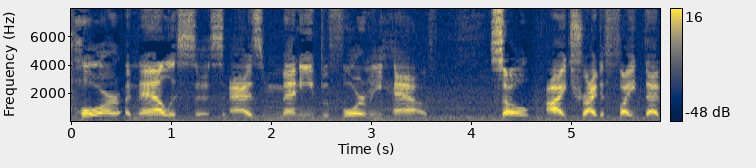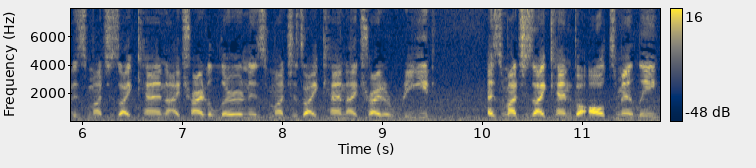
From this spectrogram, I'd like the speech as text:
poor analysis, as many before me have. So I try to fight that as much as I can. I try to learn as much as I can. I try to read as much as I can. But ultimately,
